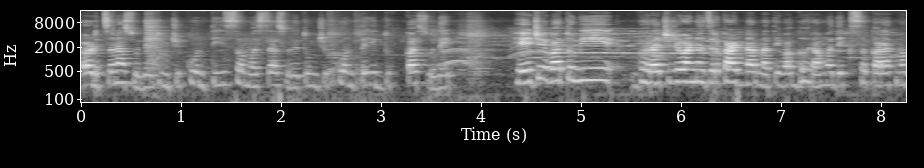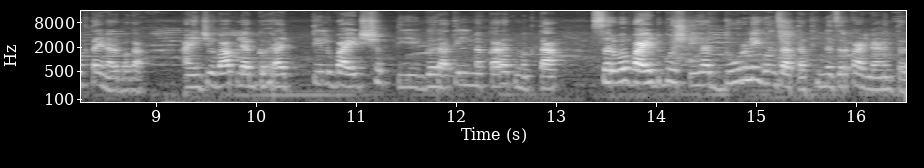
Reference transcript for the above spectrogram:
अडचण असू दे तुमची कोणतीही समस्या असू दे तुमची कोणतंही दुःख असू दे हे जेव्हा तुम्ही घराची जेव्हा नजर काढणार ना तेव्हा घरामध्ये एक सकारात्मकता येणार बघा. आणि जेव्हा आपल्या घरातील वाईट शक्ती घरातील नकारात्मकता सर्व वाईट गोष्टी ह्या दूर निघून जातात ही नजर काढल्यानंतर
